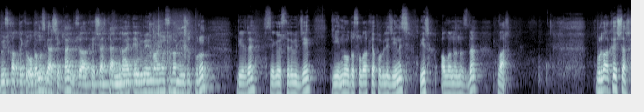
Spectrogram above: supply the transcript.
Bu üst kattaki odamız gerçekten güzel arkadaşlar. Kendine ait ebeveyn banyosu da mevcut bunun. Bir de size gösterebileceğim giyinme odası olarak yapabileceğiniz bir alanınız da var. Burada arkadaşlar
